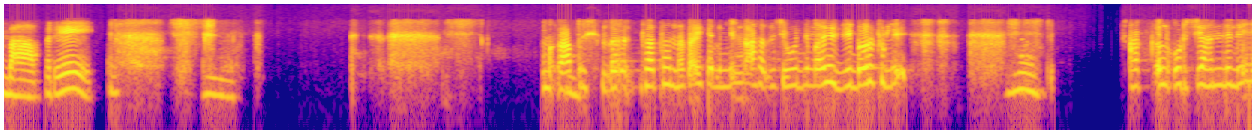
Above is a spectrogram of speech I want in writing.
बापरे. मग ऑपरेशनला जाताना काय केलं मी? महाराजाची उद्या माझी जीभर ठुली हं. अक्कलकोटची आणलेली.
